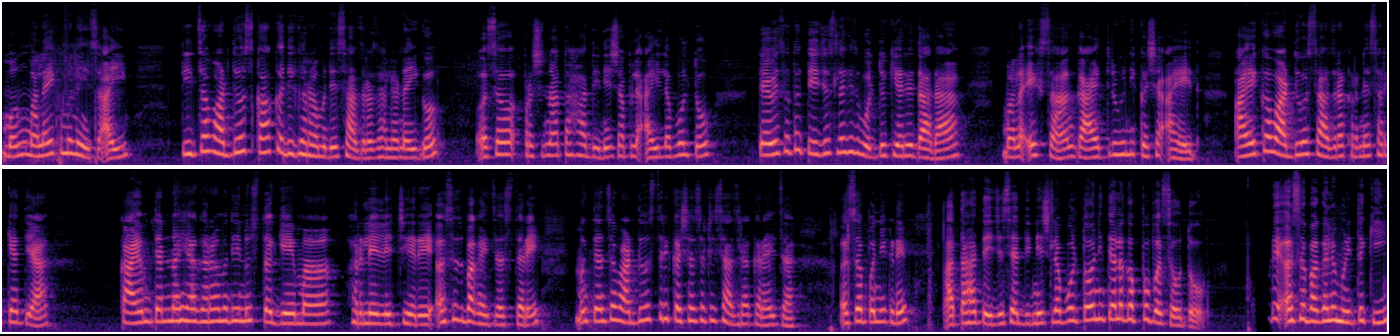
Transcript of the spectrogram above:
मग मला एक म्हणायचं आई तिचा वाढदिवस का कधी घरामध्ये साजरा झाला नाही गं? असं प्रश्न आता हा दिनेश आपल्या आईला बोलतो. त्यावेळेस आता तेजस लगेच बोलतो की अरे दादा मला एक सांग गायत्री वहिनी कशा आहेत? आहे का वाढदिवस साजरा करण्यासारख्या त्या. कायम त्यांना ह्या घरामध्ये नुसतं गेमा हरलेले चेहरे असंच बघायचं असतं रे. मग त्यांचा वाढदिवस तरी कशासाठी साजरा करायचा? असं पण इकडे आता हा तेजस या दिनेशला बोलतो आणि त्याला गप्प बसवतो. पुढे असं बघायला मिळतं की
